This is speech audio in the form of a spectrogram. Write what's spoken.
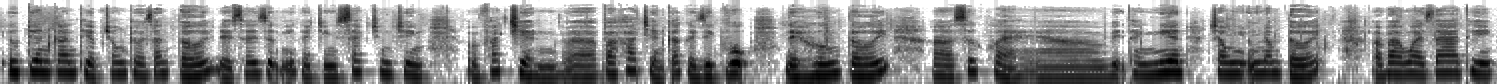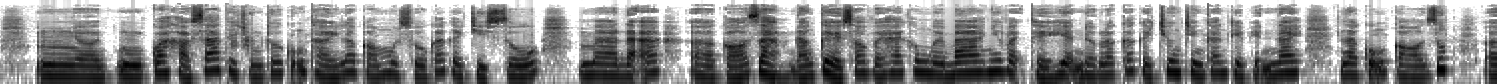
ưu tiên can thiệp trong thời gian tới để xây dựng những cái chính sách chương trình phát triển và, và phát triển các cái dịch vụ để hướng tới uh, sức khỏe uh, vị thành niên trong những năm tới. Uh, và ngoài ra thì um, uh, qua khảo sát thì chúng tôi cũng thấy là có một số các cái chỉ số mà đã uh, có giảm đáng kể so với 2013 như vậy thể hiện được là các cái chương trình can thiệp hiện nay là cũng có giúp uh,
